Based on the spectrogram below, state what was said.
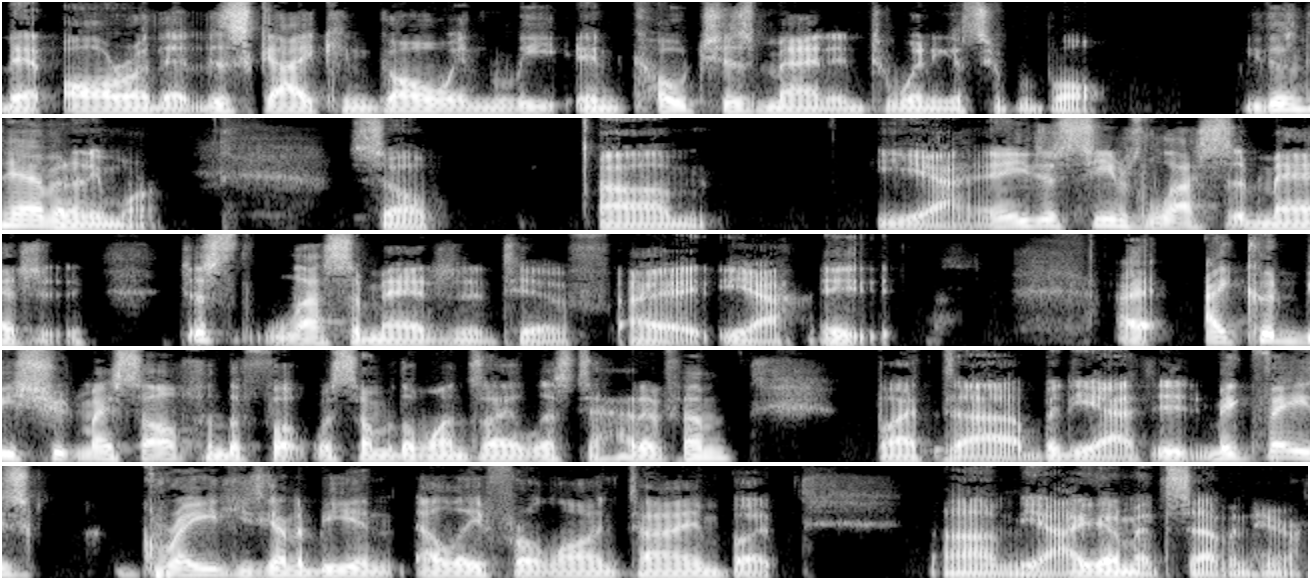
that aura that this guy can go and lead and coach his men into winning a Super Bowl. He doesn't have it anymore. So, um, Yeah, and he just seems less imagine, just less imaginative. I yeah, it, I I could be shooting myself in the foot with some of the ones that I list ahead of him, but uh, but yeah, it, McVay's great. He's going to be in LA for a long time, but um, yeah, I got him at seven here.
